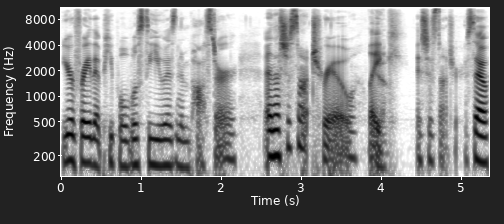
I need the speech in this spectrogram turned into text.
you're afraid that people will see you as an imposter. And that's just not true. Like, Yeah. it's just not true. So,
